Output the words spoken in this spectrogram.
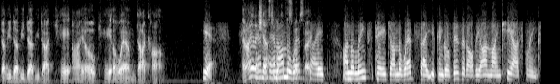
www.kiocom.com. Yes. And I had a and, chance to and look on at the website. website, on the links page on the website, you can go visit all the online kiosk links.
